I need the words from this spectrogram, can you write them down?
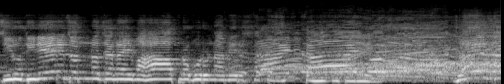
চিরদিনের জন্য যেন এই মহাপ্রভুর নামের সাথে জয় জয়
